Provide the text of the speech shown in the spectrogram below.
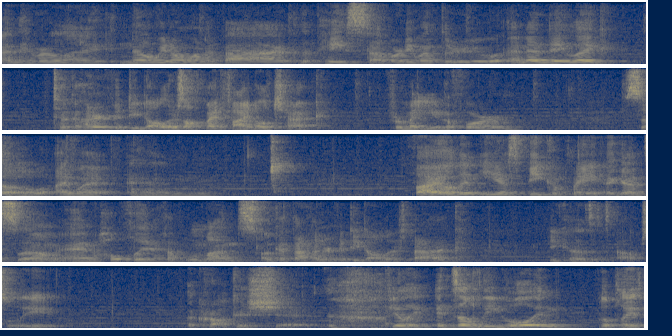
and they were like, no, we don't want it back. The pay stub already went through. And then they like took $150 off my final check for my uniform. So I went and filed an ESB complaint against them and hopefully in a couple months I'll get that $150 back because it's absolutely a crock of shit. I feel like it's illegal in the place.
